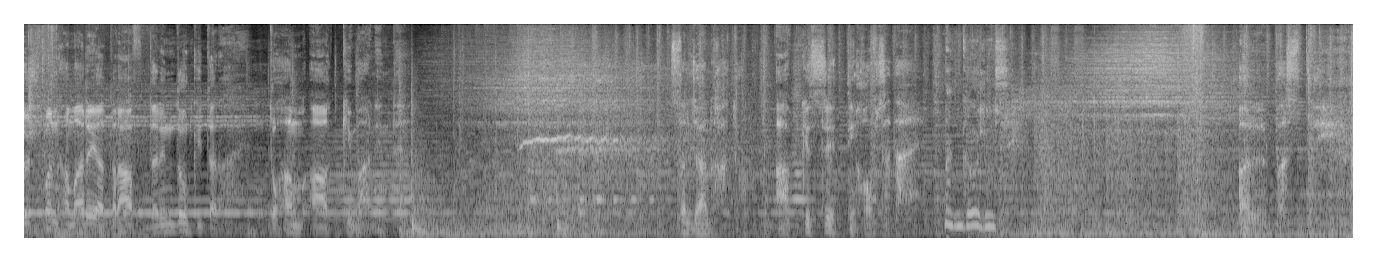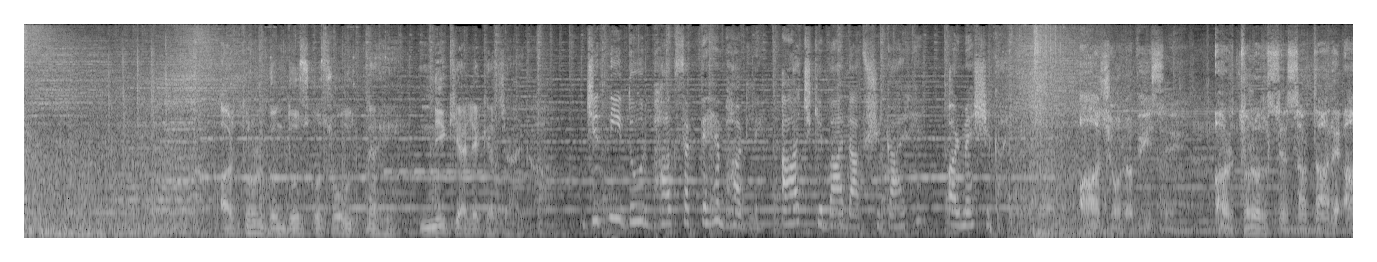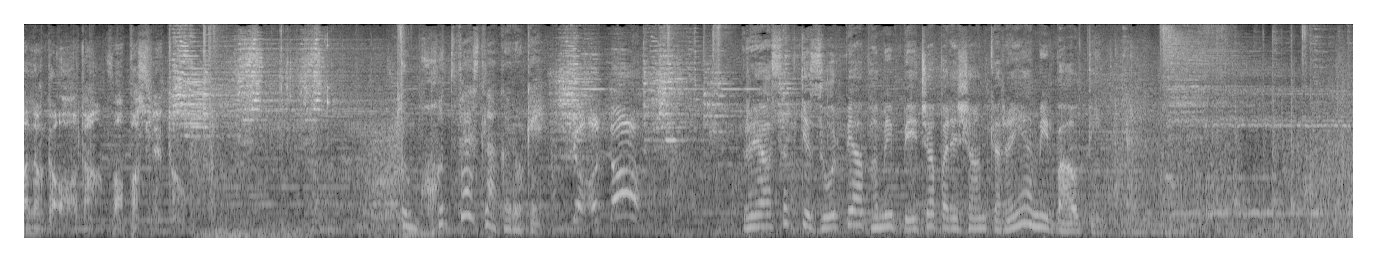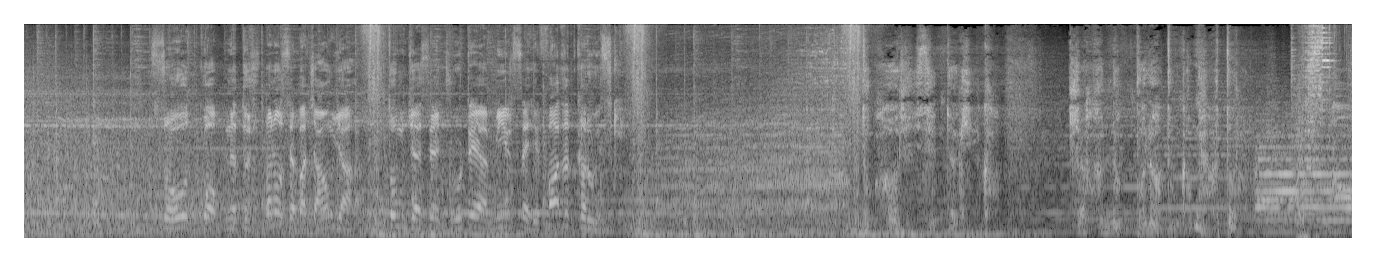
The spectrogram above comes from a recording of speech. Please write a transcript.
दुश्मन हमारे अतराफ दरिंदों की तरह है तो हम आग की मानिंद हैं। सलजान खातून आप किससे इतनी खौफजदा हैं? मंगोलों से। अलबस्ती। अर्तुरुल गुंदूस को सऊद नहीं नीकिया लेकर जाएगा। जितनी दूर भाग सकते हैं भाग ले। आज के बाद आप शिकार हैं और मैं शिकारी आज और अभी से अर्तुरुल से सरदार आला का ओहदा वापस लेता हूँ। तुम खुद फैसला करोगे। रियासत के ज़ोर पे आप हमें बेचा परेशान कर रहे हैं अमीर बहाउद्दीन। सऊद को अपने दुश्मनों से बचाऊं या तुम जैसे झूठे अमीर से हिफाजत करूँ इसकी? तुम्हारी ज़िंदगी को जहन्नम बना दूँगा मैं अर्तुरुल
